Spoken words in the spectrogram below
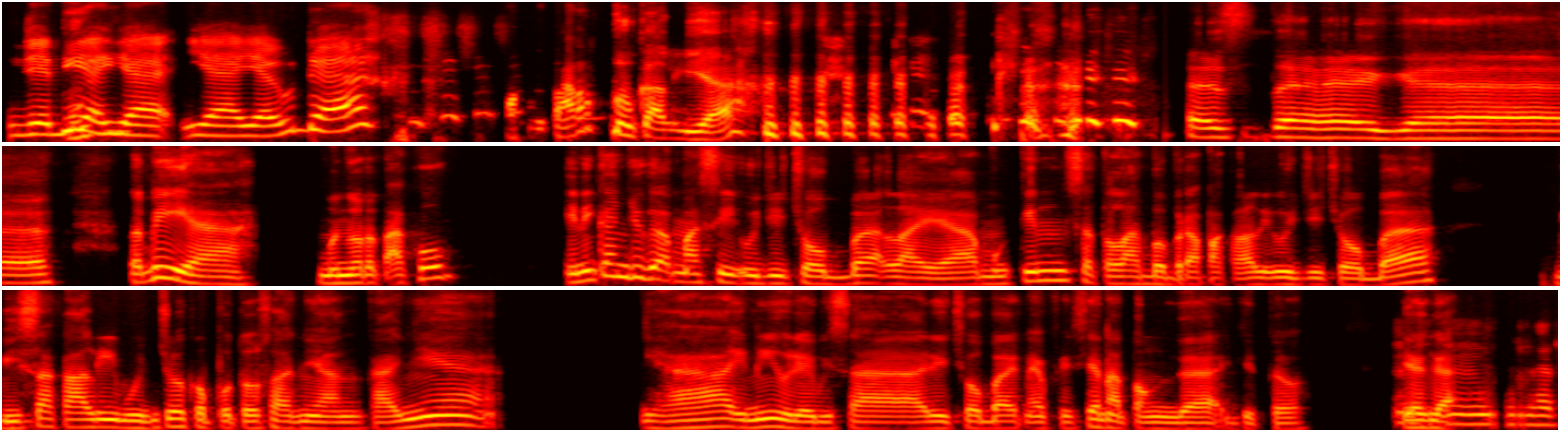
Jadi ya ya ya ya udah. Kartu kali ya. Astaga. Tapi ya menurut aku ini kan juga masih uji coba lah ya. Mungkin setelah beberapa kali uji coba bisa kali muncul keputusan yang kayaknya ya ini udah bisa dicobain efisien atau enggak gitu. Iya nggak? Mm-mm, bener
